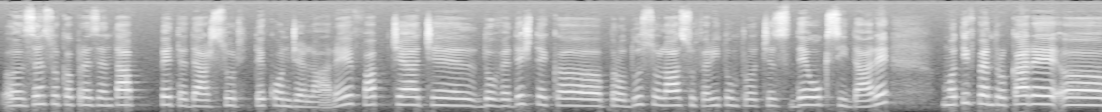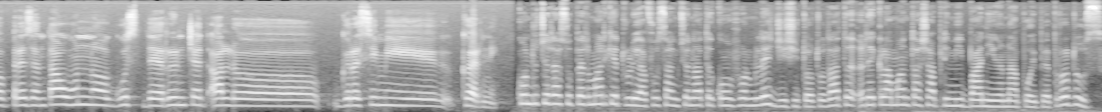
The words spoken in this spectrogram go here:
în sensul că prezenta pete de arsuri de congelare, fapt ceea ce dovedește că produsul a suferit un proces de oxidare, motiv pentru care uh, prezenta un gust de rânced al uh, grăsimii cărnii. Conducerea supermarketului a fost sancționată conform legii și totodată reclamanta și-a primit banii înapoi pe produs.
